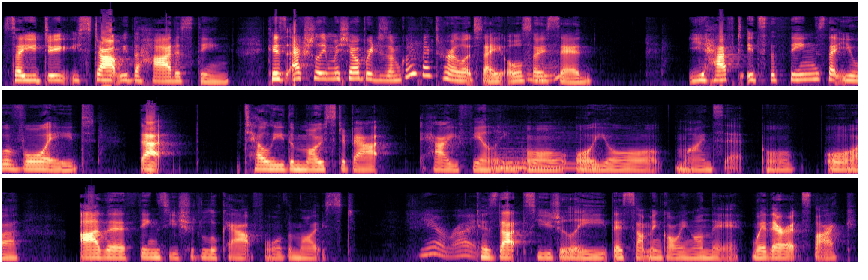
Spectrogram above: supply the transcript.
So you do you start with the hardest thing. Cuz actually Michelle Bridges, I'm going back to her a lot today, also said you have to it's the things that you avoid that tell you the most about how you're feeling or mm. or your mindset or or are the things you should look out for the most Yeah, right. because that's usually there's something going on there whether it's like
